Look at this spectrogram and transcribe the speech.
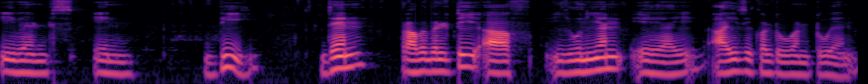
events in B, then probability of union A i i is equal to 1 to n.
